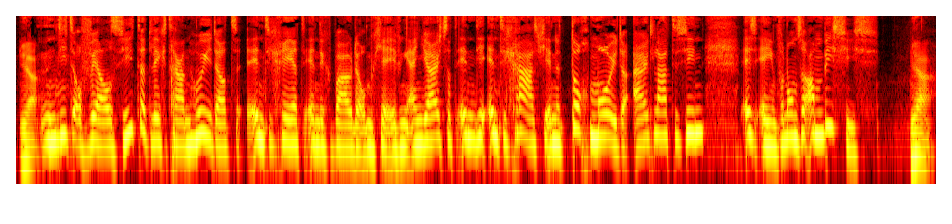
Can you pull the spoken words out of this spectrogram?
ja. niet of wel ziet. Dat ligt eraan hoe je dat integreert in de gebouwde omgeving. En juist dat in die integratie en het toch mooi eruit laten zien... is een van onze ambities. Ja,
